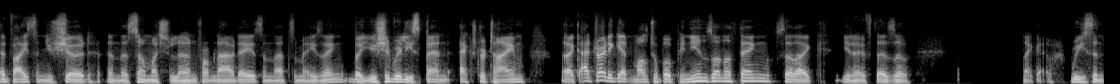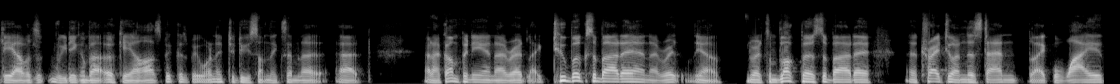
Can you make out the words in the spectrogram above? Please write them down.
advice and you should and there's so much to learn from nowadays and that's amazing. But you should really spend extra time. Like i try to get multiple opinions on a thing. So like you know if there's a like uh, recently i was reading about okrs because we wanted to do something similar at at our company and i read like two books about it and i read you know read some blog posts about it I tried to understand like why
